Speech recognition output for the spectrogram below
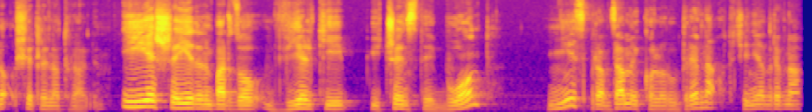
no, w świetle naturalnym. I jeszcze jeden bardzo wielki i częsty błąd. Nie sprawdzamy koloru drewna, odcienia drewna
